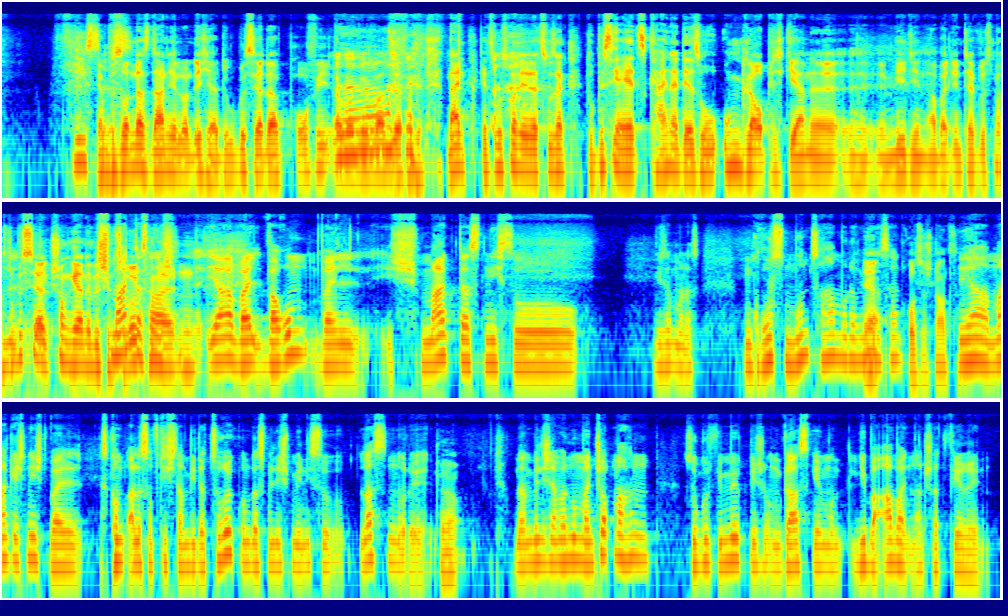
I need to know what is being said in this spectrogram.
fließt Ja, es. besonders Daniel und ich ja. Du bist ja der Profi, aber wir Ah. waren sehr verwirrt. Nein, jetzt muss man dir dazu sagen, du bist ja jetzt keiner, der so unglaublich gerne äh, Medienarbeit, Interviews macht. Du bist ja schon gerne ein ich bisschen zurückhaltend. Ja, weil, warum? Weil ich mag das nicht so, wie sagt man das, einen großen Mund zu haben oder wie man Ja, das sagt? große Schnauze. Ja, mag ich nicht, weil es kommt alles auf dich dann wieder zurück und das will ich mir nicht so lassen oder und Genau. dann will ich einfach nur meinen Job machen, so gut wie möglich und Gas geben und lieber arbeiten anstatt viel reden.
